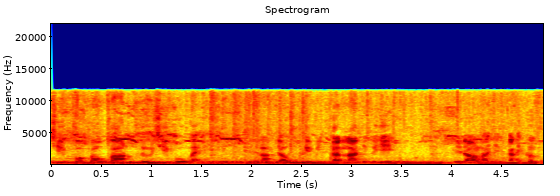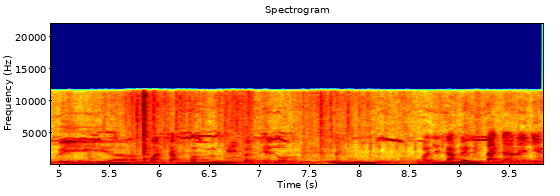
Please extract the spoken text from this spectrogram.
chim bồ câu con từ chim bố mẹ để làm giống thì mình cần làm những cái gì? Thì đó là những cái cực kỳ à, quan trọng và cực kỳ cần thiết luôn. Có những cặp đây mình tách ra đây nha,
